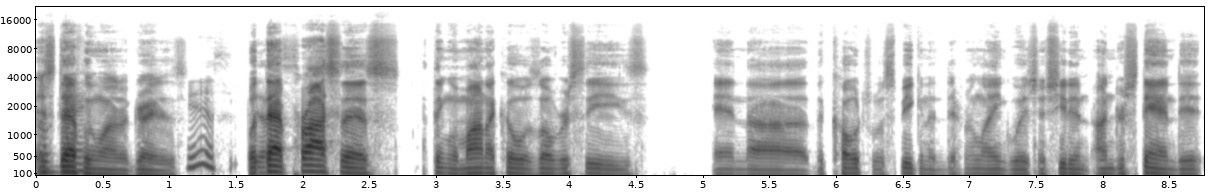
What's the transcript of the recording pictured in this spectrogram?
It's Okay. definitely one of the greatest. Yes. But Yes. that process, I think when Monica was overseas and uh, the coach was speaking a different language and she didn't understand it,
